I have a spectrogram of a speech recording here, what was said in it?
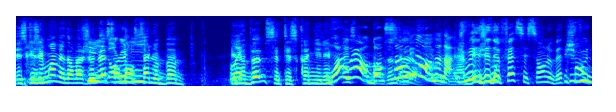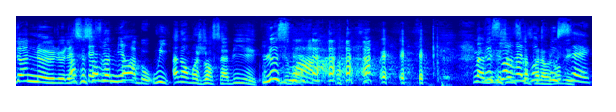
Excusez-moi, mais dans ma jeunesse, dans on le dansait lit. le bump. Et Ouais. le bump, c'était se cogner les Moi, fesses. ouais, en dansant. Non, non, non. Je Un je baiser vous- de fesses, c'est sans le vêtement. je vous donne le, le- la Ah, citation de Mirabeau. Oui. Ah non, moi je dansais habillé. Le soir, le soir, elle retroussait,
